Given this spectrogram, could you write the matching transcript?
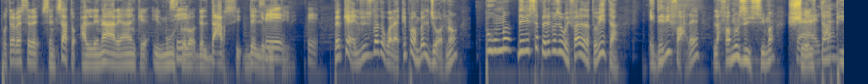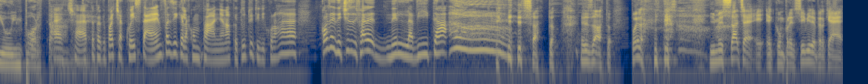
potrebbe essere sensato allenare anche il muscolo del darsi degli Sì, obiettivi. sì. Perché il risultato qual è? Che poi un bel giorno, pum, devi sapere cosa vuoi fare della tua vita. E devi fare la famosissima scelta Scelta. più importante. Eh certo, perché poi c'è questa enfasi che l'accompagna, no? che tutti ti dicono, eh, cosa hai deciso di fare nella vita? esatto, esatto. Poi la- i messaggi, cioè, è, è comprensibile perché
